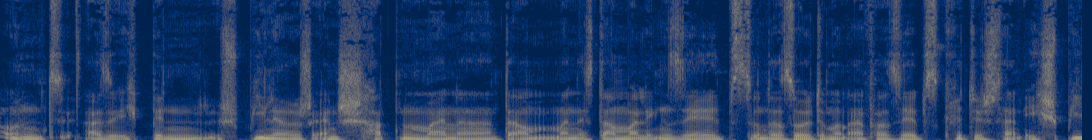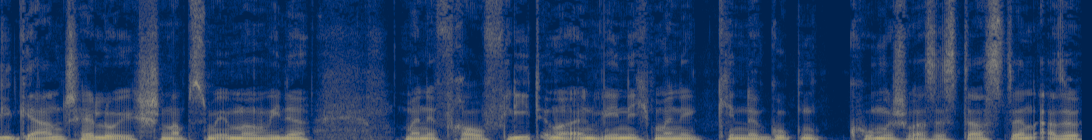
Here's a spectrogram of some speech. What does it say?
Und also ich bin spielerisch ein Schatten meiner, meines damaligen Selbst und da sollte man einfach selbstkritisch sein. Ich spiele gern Cello, ich schnapp's mir immer wieder. Meine Frau flieht immer ein wenig, meine Kinder gucken komisch, was ist das denn? Also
